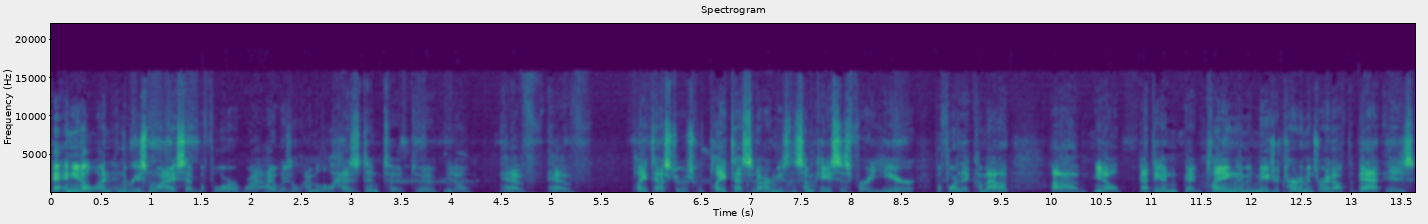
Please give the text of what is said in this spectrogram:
And, and you know, and, and the reason why I said before, why I was I'm a little hesitant to to you know have have playtesters who play tested armies in some cases for a year before they come out, uh, you know, at the end, playing them in major tournaments right off the bat is,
